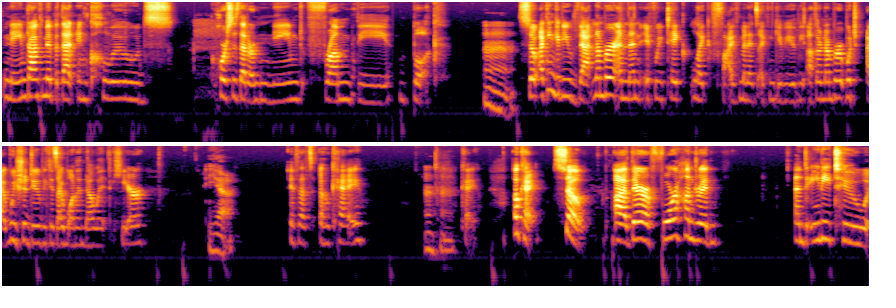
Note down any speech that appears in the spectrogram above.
name document but that includes horses that are named from the book Mm. So I can give you that number, and then if we take like five minutes, I can give you the other number, which I, we should do because I want to know it here, Yeah. if that's okay. hmm Okay. Okay. So uh, there are 482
